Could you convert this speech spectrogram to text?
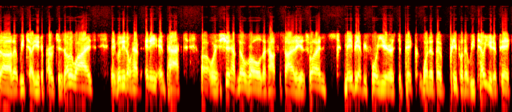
uh, that we tell you to purchase. Otherwise, they really don't have any impact uh, or should have no role in how society is run. Maybe every four years to pick one of the people that we tell you to pick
